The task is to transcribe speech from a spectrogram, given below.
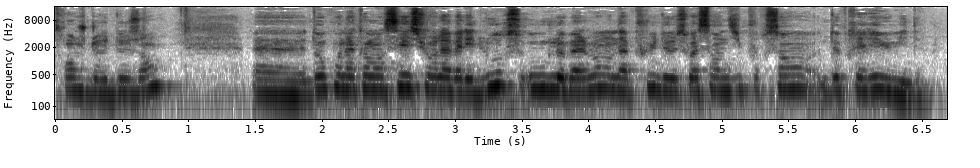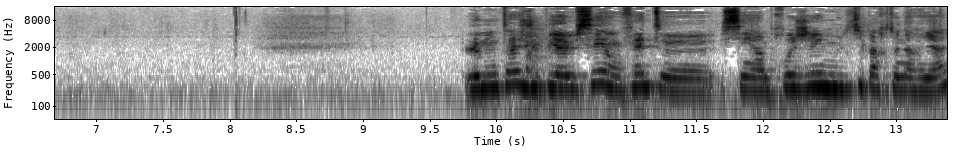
tranche de deux ans. Euh, donc on a commencé sur la vallée de l'Ours où globalement on a plus de 70% de prairies humides. Le montage du PAEC, en fait, c'est un projet multipartenarial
